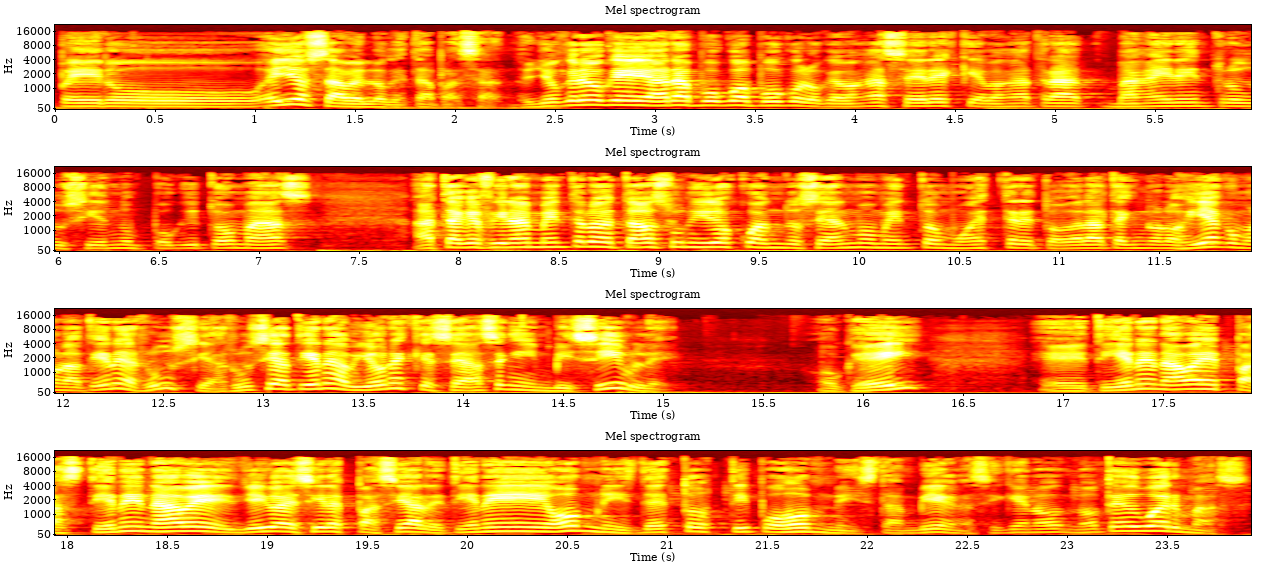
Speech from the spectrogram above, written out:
pero ellos saben lo que está pasando. Yo creo que ahora poco a poco lo que van a hacer es que van a, van a ir introduciendo un poquito más hasta que finalmente los Estados Unidos cuando sea el momento muestre toda la tecnología como la tiene Rusia. Rusia tiene aviones que se hacen invisibles ¿ok? Eh, tiene naves, tiene naves, yo iba a decir espaciales, tiene ovnis, de estos tipos ovnis también, así que no, no te duermas.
